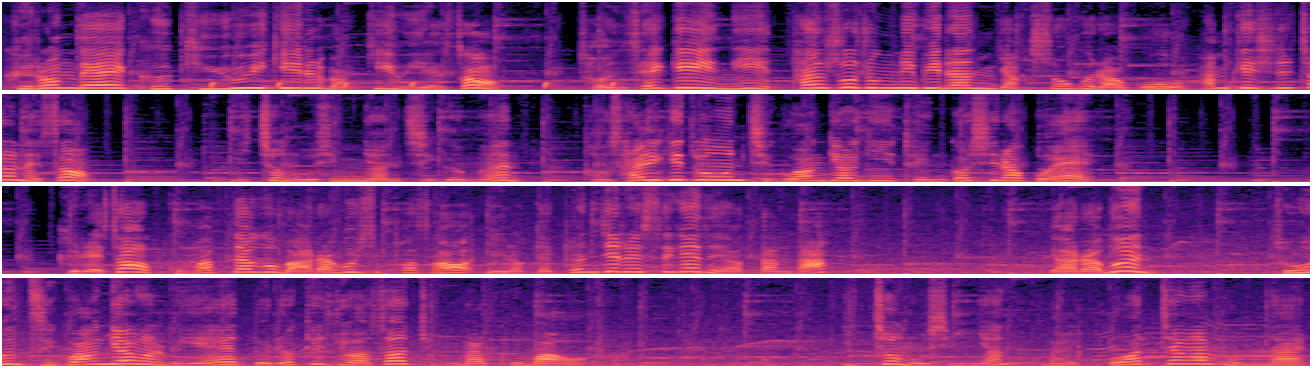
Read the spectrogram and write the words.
그런데 그 기후위기를 막기 위해서 전 세계인이 탄소 중립이라는 약속을 하고 함께 실천해서 2050년 지금은 더 살기 좋은 지구 환경이 된 것이라고 해. 그래서 고맙다고 말하고 싶어서 이렇게 편지를 쓰게 되었단다. 여러분, 좋은 지구 환경을 위해 노력해 주어서 정말 고마워. 2050년 맑고 화창한 봄날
